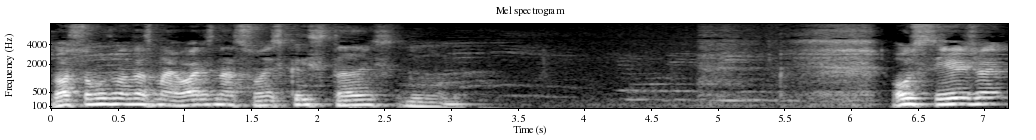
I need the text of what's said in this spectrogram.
Nós somos uma das maiores nações cristãs do mundo. Ou seja,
